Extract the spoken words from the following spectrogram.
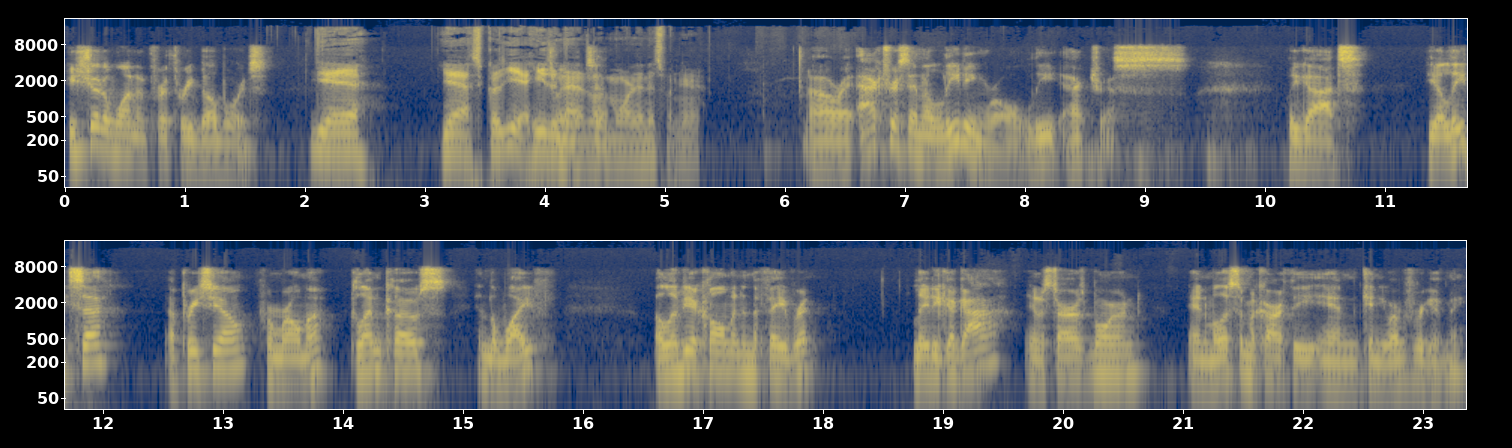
he should have won it for three billboards. Yeah. Yes, because yeah, he's in that a lot more than this one. Yeah. All right, actress in a leading role, lead actress. We got Yalitza Aparicio from Roma, Glenn Close in The Wife, Olivia Colman in The Favorite, Lady Gaga in A Star Is Born, and Melissa McCarthy in Can You Ever Forgive Me?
